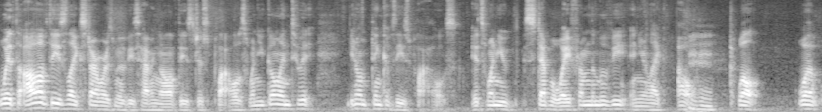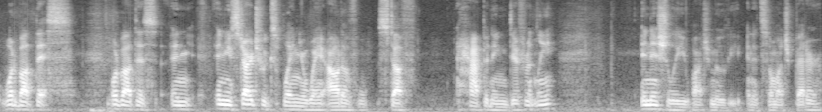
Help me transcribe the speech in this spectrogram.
with all of these like Star Wars movies having all of these just plot holes, when you go into it, you don't think of these plot holes. It's when you step away from the movie and you're like, oh, mm-hmm. well, what what about this? What about this? And and you start to explain your way out of stuff happening differently. Initially, you watch a movie and it's so much better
